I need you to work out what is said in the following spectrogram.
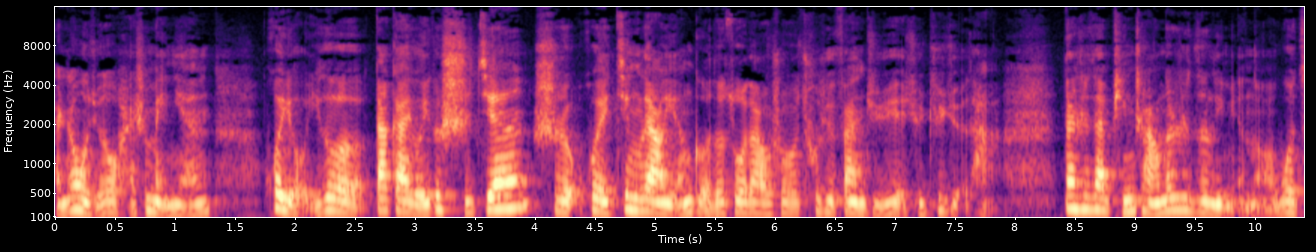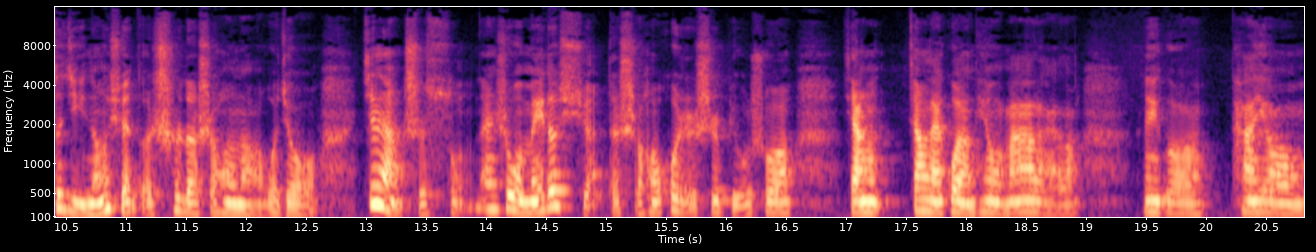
反正我觉得我还是每年会有一个大概有一个时间是会尽量严格的做到说出去饭局也去拒绝他，但是在平常的日子里面呢，我自己能选择吃的时候呢，我就尽量吃素。但是我没得选的时候，或者是比如说将将来过两天我妈来了，那个她要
